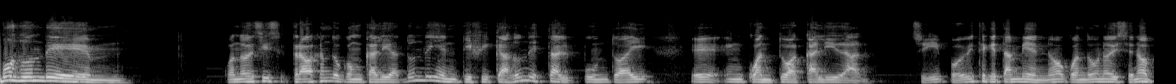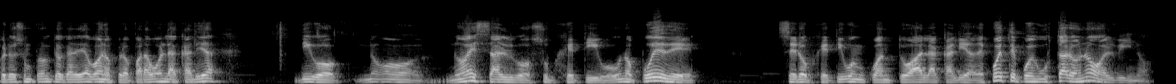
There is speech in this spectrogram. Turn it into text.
vos dónde, cuando decís trabajando con calidad, dónde identificás, dónde está el punto ahí eh, en cuanto a calidad? ¿Sí? Porque viste que también, ¿no? Cuando uno dice, no, pero es un producto de calidad, bueno, pero para vos la calidad, digo, no, no es algo subjetivo, uno puede ser objetivo en cuanto a la calidad. Después te puede gustar o no el vino,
